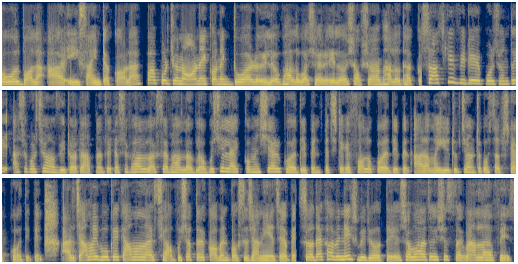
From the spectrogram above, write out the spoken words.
কবল বলা আর এই সাইনটা করা। পাপুর জন্য অনেক অনেক দোয়া রইল ভালোবাসা রইল। সবসময় ভালো থাকো। So, আজকের ভিডিও এ পর্যন্তই। আশা করছি আমার ভিডিওটা আপনাদের কাছে ভালো লাগছে। ভালো লাগলে অবশ্যই লাইক কমেন্ট শেয়ার করে দেবেন পেজটাকে ফলো করে দেবেন আর আমার ইউটিউব চ্যানেলটাকে সাবস্ক্রাইব করে দেবেন। আর জামাই বউকে কেমন লাগছে অবশ্যই আপনারা কমেন্ট বক্সে জানিয়ে যাবেন। সো দেখা হবে নেক্সট ভিডিওতে সবাই থাকবেন সুস্থ থাকবেন। আল্লাহ হাফিজ।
